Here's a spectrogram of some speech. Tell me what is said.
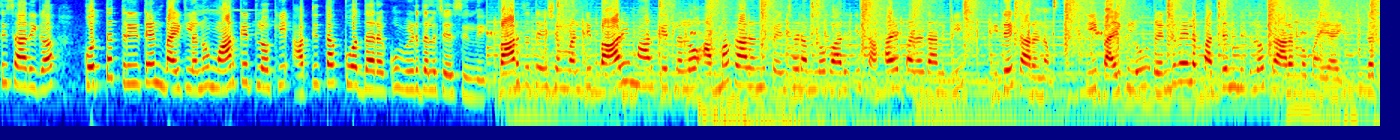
మొదటిసారిగా కొత్త త్రీ టెన్ బైక్లను మార్కెట్లోకి అతి తక్కువ ధరకు విడుదల చేసింది. భారతదేశం వంటి భారీ మార్కెట్లలో అమ్మకాలను పెంచడంలో వారికి సహాయపడడానికి ఇదే కారణం. ఈ బైకులు రెండు వేల పద్దెనిమిదిలో ప్రారంభమయ్యాయి. గత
